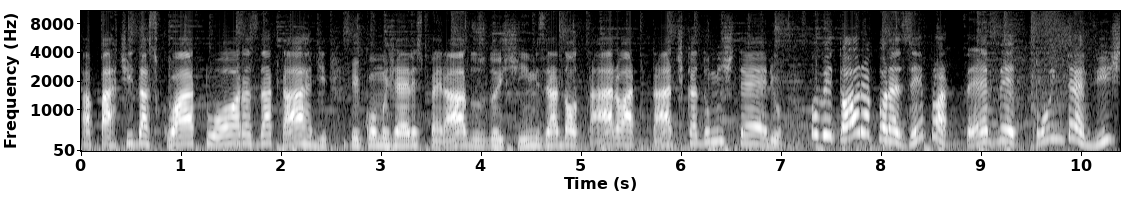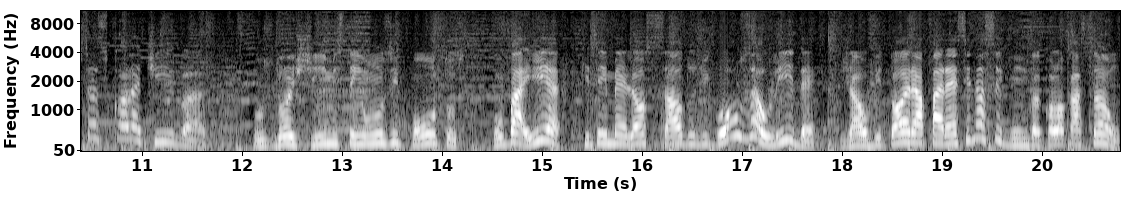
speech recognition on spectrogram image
a partir das 4 horas da tarde e, como já era esperado, os dois times adotaram a tática do mistério. O Vitória, por exemplo, até vetou entrevistas coletivas. Os dois times têm 11 pontos. O Bahia, que tem melhor saldo de gols, é o líder. Já o Vitória aparece na segunda colocação.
